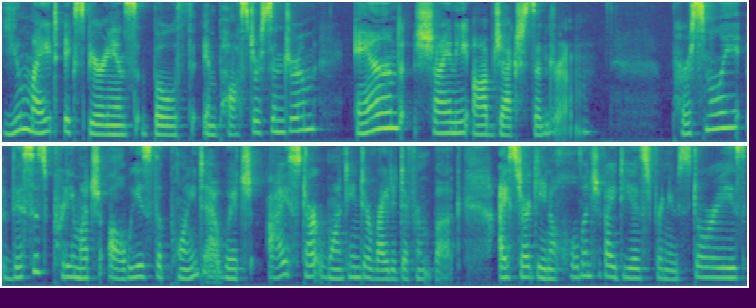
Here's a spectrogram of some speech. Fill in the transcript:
You might experience both imposter syndrome and shiny object syndrome. Personally, this is pretty much always the point at which I start wanting to write a different book. I start getting a whole bunch of ideas for new stories,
